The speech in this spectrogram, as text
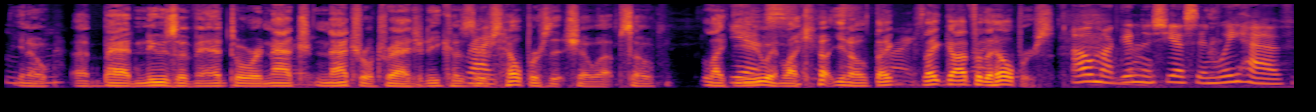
you know, Mm-hmm. a bad news event or a nat- natural tragedy because Right. there's helpers that show up. So like you and like, you know, thank, thank God for the helpers. Oh my goodness, yes, and we have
